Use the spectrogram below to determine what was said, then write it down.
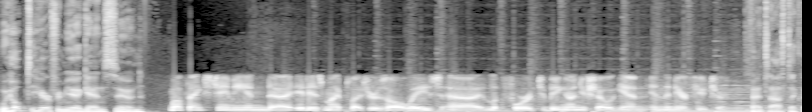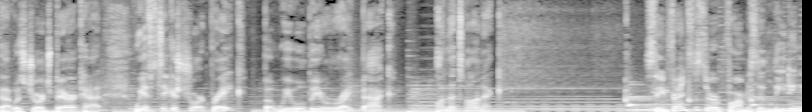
We hope to hear from you again soon. Well, thanks, Jamie, and uh, it is my pleasure as always. Uh, I look forward to being on your show again in the near future. Fantastic. That was George Barakat. We have to take a short break, but we will be right back on The Tonic. St. Francis Herb Farm is a leading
